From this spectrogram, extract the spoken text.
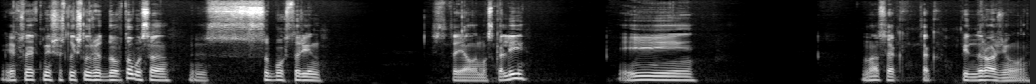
Якщо як ми йшли, вже до автобуса, обох сторін стояли москалі, і нас як так піддражнювали.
